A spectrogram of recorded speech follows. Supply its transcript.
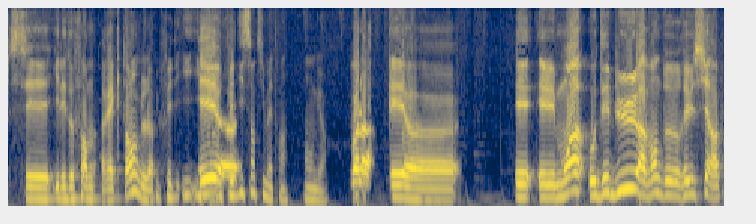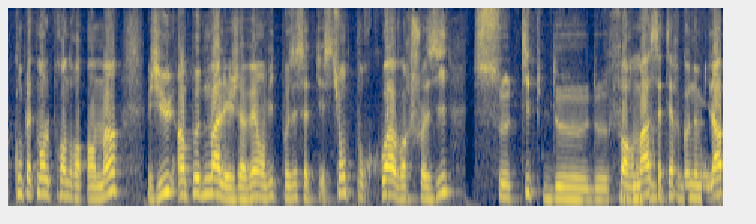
c'est, il est de forme rectangle. Il fait, il, il- Et, il euh, fait 10 cm en longueur. Voilà. Et, euh, et, et moi, au début, avant de réussir à complètement le prendre en, main, j'ai eu un peu de mal et j'avais envie de poser cette question pourquoi avoir choisi ce type de, de format, cette ergonomie-là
